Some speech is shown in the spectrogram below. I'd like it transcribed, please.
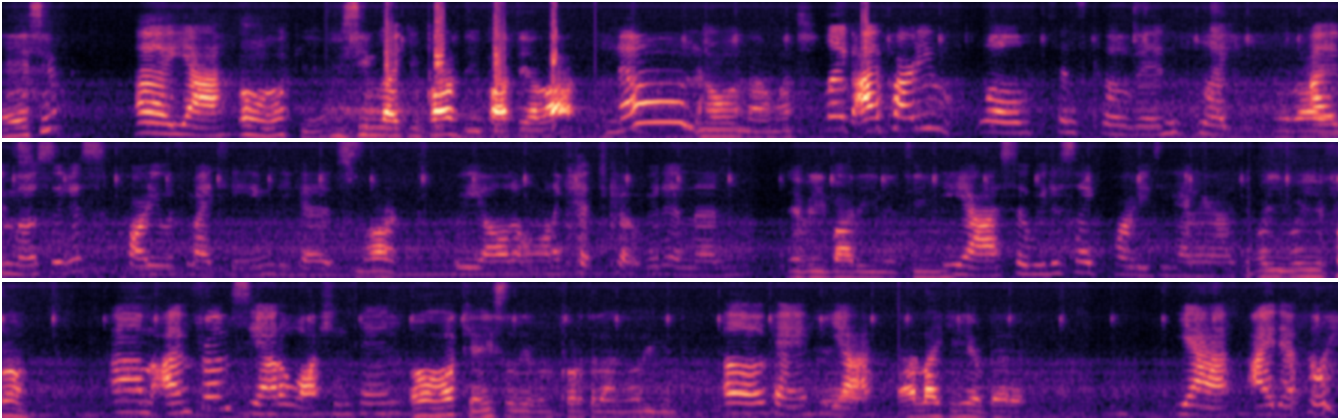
ASU? Uh, yeah. Oh, okay. You seem like you party. You party a lot? No, No, not much. like I party, well, since COVID, like I mostly just party with my team because Smart. we all don't want to catch COVID and then, Everybody in the team. yeah, so we just like party together. Where you, where you from? Um, I'm from Seattle, Washington. Oh, okay. I used to live in Portland, Oregon. Oh, okay. Yeah. I like it here better. Yeah, I definitely,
